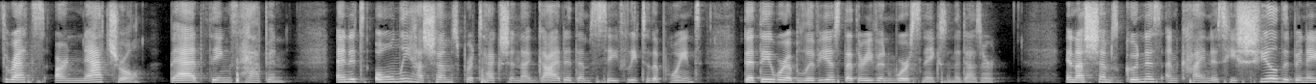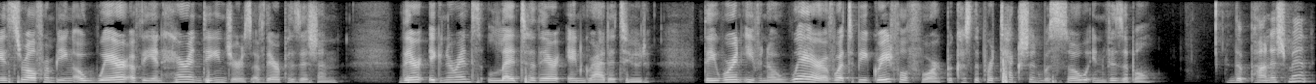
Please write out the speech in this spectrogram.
threats are natural, bad things happen. And it's only Hashem's protection that guided them safely to the point that they were oblivious that there even were snakes in the desert. In Hashem's goodness and kindness, He shielded Bnei Israel from being aware of the inherent dangers of their position. Their ignorance led to their ingratitude. They weren't even aware of what to be grateful for because the protection was so invisible. The punishment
